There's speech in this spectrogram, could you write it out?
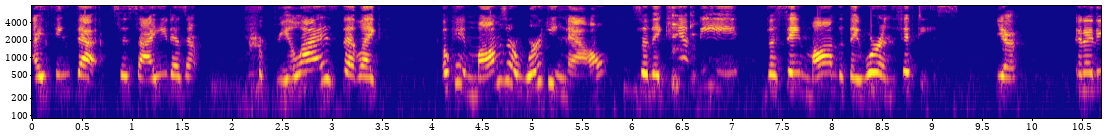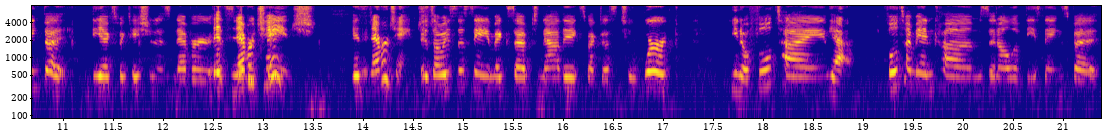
I think that society doesn't realize that like okay, moms are working now, so they can't be the same mom that they were in the 50s. Yeah. And I think that the expectation is never It's never changed. It's never changed. It's always the same, except now they expect us to work, you know, full time, yeah, full time incomes, and all of these things. But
